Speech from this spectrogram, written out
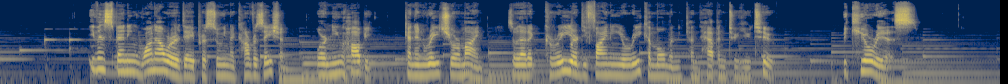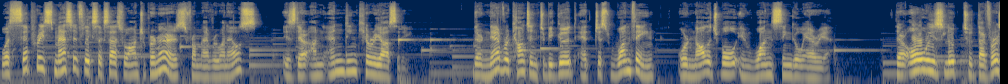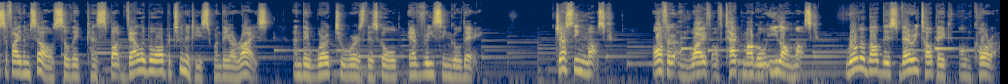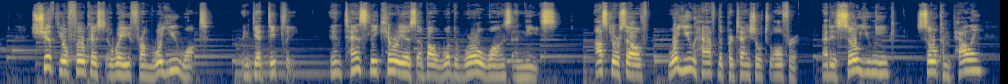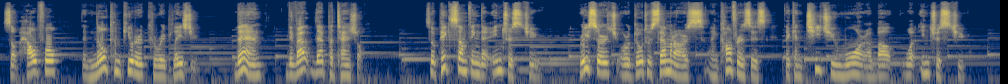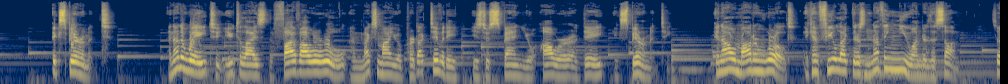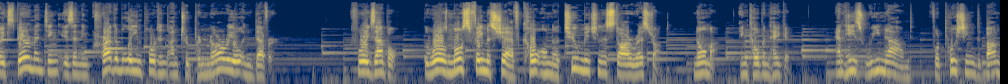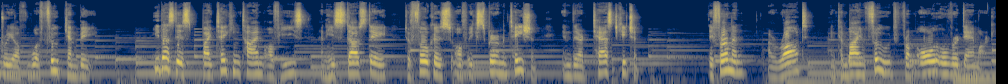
Even spending one hour a day pursuing a conversation or a new hobby can enrich your mind so that a career defining eureka moment can happen to you too. Be curious. What separates massively successful entrepreneurs from everyone else is their unending curiosity. They're never content to be good at just one thing or knowledgeable in one single area. They always look to diversify themselves so they can spot valuable opportunities when they arise and they work towards this goal every single day. Justine Musk, author and wife of tech mogul Elon Musk, wrote about this very topic on Quora. Shift your focus away from what you want and get deeply, intensely curious about what the world wants and needs. Ask yourself what you have the potential to offer that is so unique, so compelling, so helpful that no computer could replace you. Then develop that potential. So pick something that interests you. Research or go to seminars and conferences that can teach you more about what interests you. Experiment. Another way to utilize the 5 hour rule and maximize your productivity is to spend your hour a day experimenting. In our modern world, it can feel like there's nothing new under the sun, so experimenting is an incredibly important entrepreneurial endeavor. For example, the world's most famous chef co-owned a two Michelin star restaurant, Noma, in Copenhagen, and he's renowned for pushing the boundary of what food can be. He does this by taking time off his and his staff's day to focus of experimentation in their test kitchen. They ferment and rot and combine food from all over Denmark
